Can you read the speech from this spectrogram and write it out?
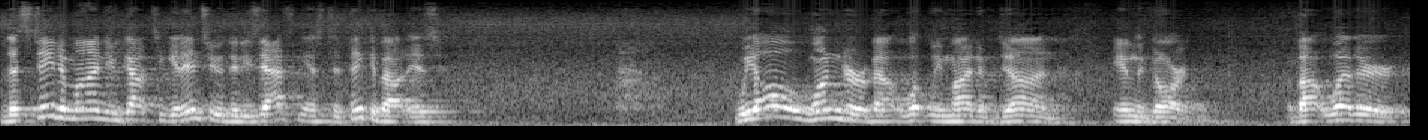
the state of mind you've got to get into that he's asking us to think about is we all wonder about what we might have done in the garden, about whether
